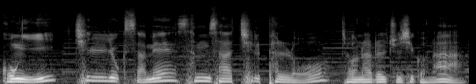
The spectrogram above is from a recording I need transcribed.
02-763-3478로 전화를 주시거나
